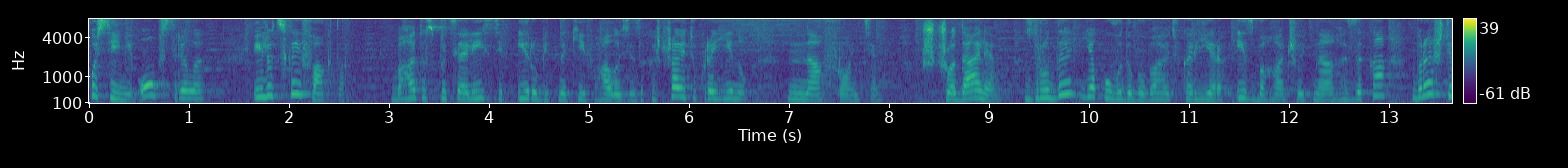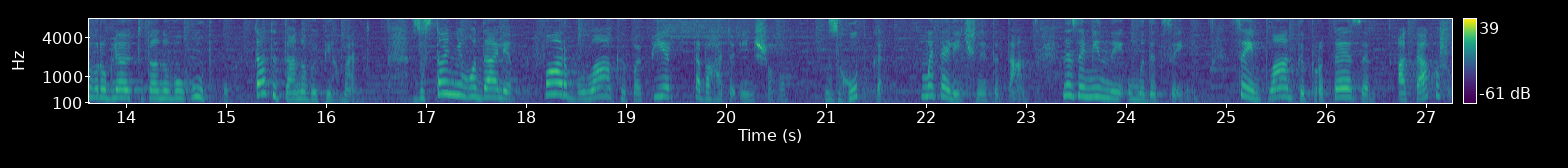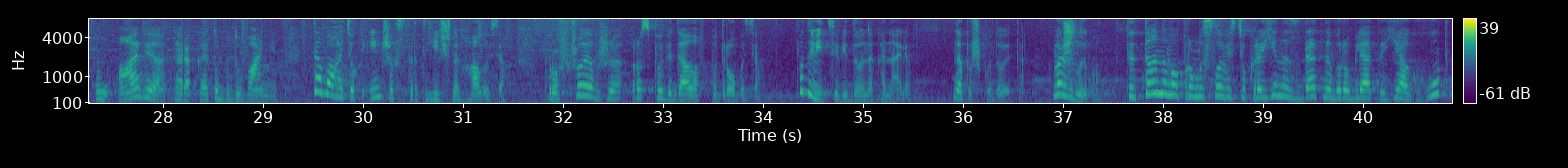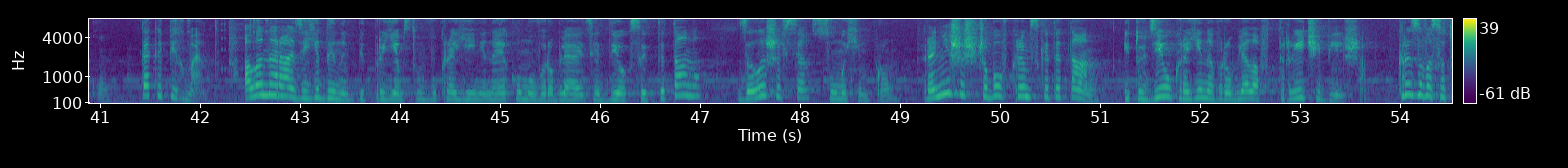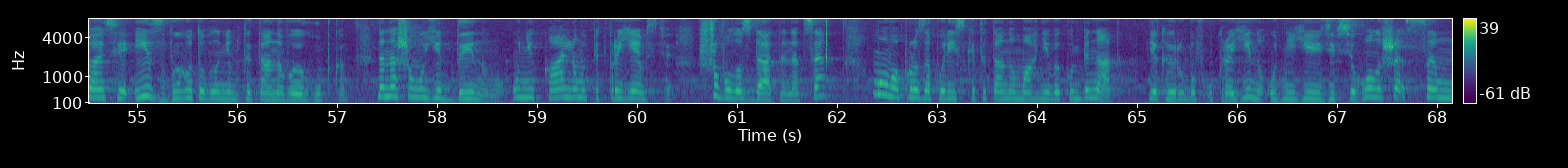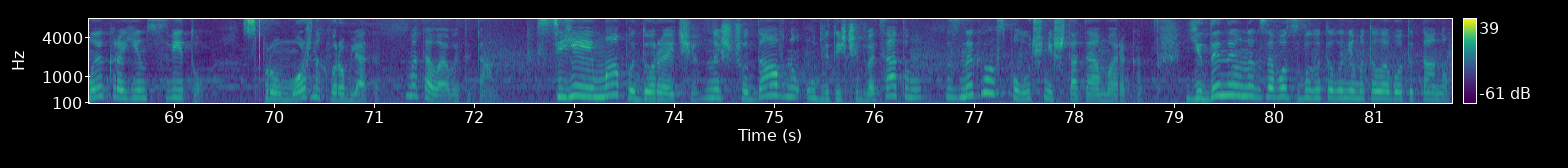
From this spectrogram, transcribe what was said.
постійні обстріли і людський фактор. Багато спеціалістів і робітників галузі захищають Україну на фронті. Що далі? З руди, яку видобувають в кар'єрах і збагачують на ГЗК, врешті виробляють титанову губку та титановий пігмент. З останнього далі фарбу, лаки, папір та багато іншого. З губки металічний титан, незамінний у медицині. Це імпланти, протези, а також у авіа та ракетобудуванні та багатьох інших стратегічних галузях, про що я вже розповідала в подробицях. Подивіться відео на каналі не пошкодуєте. Важливо, титанова промисловість України здатна виробляти як губку, так і пігмент. Але наразі єдиним підприємством в Україні, на якому виробляється діоксид титану, залишився Сумихімпром. Раніше ще був кримський титан, і тоді Україна виробляла втричі більше. Кризова ситуація із виготовленням титанової губки на нашому єдиному унікальному підприємстві, що було здатне на це. Мова про Запорізький титано-магнієвий комбінат, який робив Україну однією зі всього лише семи країн світу, спроможних виробляти металевий титан. З цієї мапи, до речі, нещодавно у 2020-му зникли Сполучені Штати Америки. Єдиний у них завод з виготовлення металевого титану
